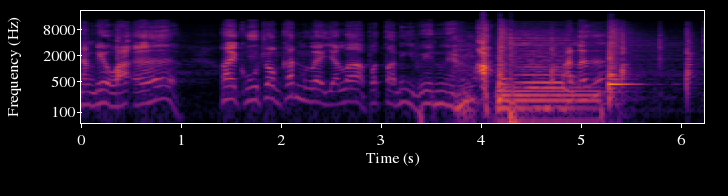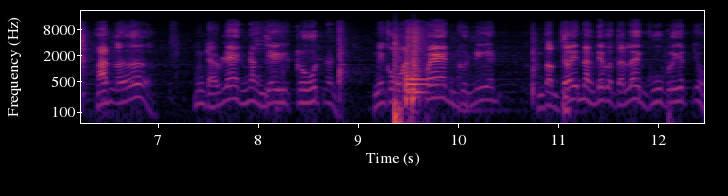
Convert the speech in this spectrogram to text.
นั่งเดียวว่าเออ ให้กูส่งกันมึงเลยอย่าล่าปัตตานีเพนเลยอะอันเอออันเออมึงแต่แรงนั่งเยยกรูดนั่น นี่กูวันเป็นคืนนี้มึงทำเฉยนั่งเดียวก็แต่เล่นกูเปลียดอยู่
